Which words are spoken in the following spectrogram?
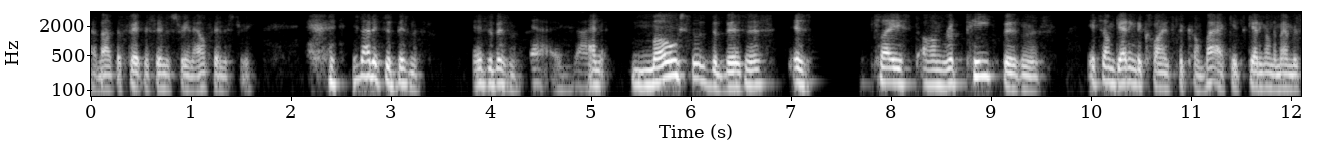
about the fitness industry and health industry is that it's a business. It's a business. Yeah, exactly. And most of the business is placed on repeat business. It's on getting the clients to come back. It's getting on the members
